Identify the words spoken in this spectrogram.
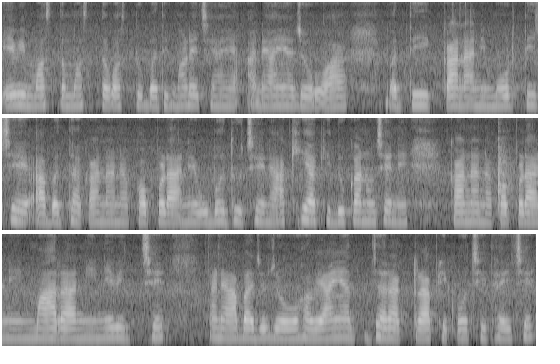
એવી મસ્ત મસ્ત વસ્તુ બધી મળે છે અહીંયા. અને અહીંયા જો આ બધી કાનાની મૂર્તિ છે, આ બધા કાનાના કપડાં ને એવું બધું છે ને આખી આખી દુકાનો છે ને કાનાના કપડાની, મારાની ને એવી જ છે. અને આ બાજુ જોવો હવે અહીંયા જરાક ટ્રાફિક ઓછી થઈ છે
